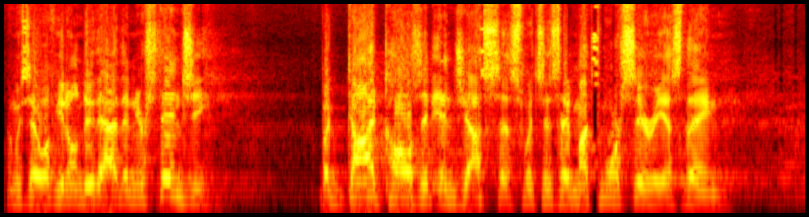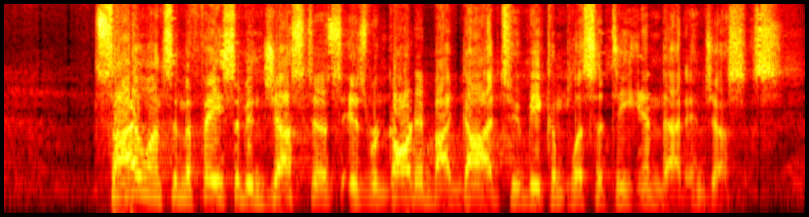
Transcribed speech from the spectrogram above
And we say, well, if you don't do that, then you're stingy. But God calls it injustice, which is a much more serious thing. Silence in the face of injustice is regarded by God to be complicity in that injustice.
